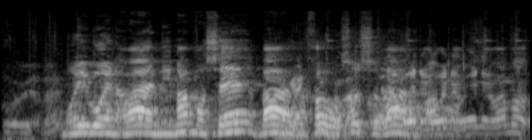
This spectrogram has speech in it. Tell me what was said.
Muy bien, eh. Muy buena, va, animamos, eh. Va, equipo, Suso, vamos, va. Buena, buena, buena, vamos.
